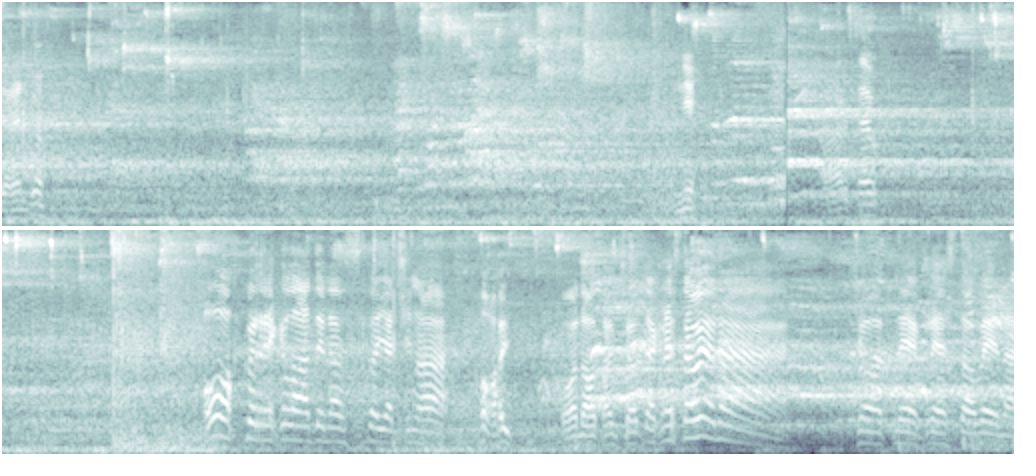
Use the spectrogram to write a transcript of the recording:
Яренко. Ні. Ох, перекладина стоячина. Ой, воно там чотне хрестовина. Чотне хрестовина.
